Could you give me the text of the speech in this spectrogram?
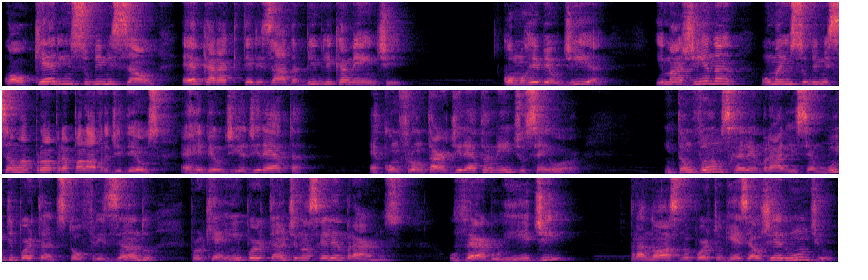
qualquer insubmissão é caracterizada biblicamente como rebeldia, imagina uma insubmissão à própria palavra de Deus. É rebeldia direta, é confrontar diretamente o Senhor. Então vamos relembrar isso, é muito importante. Estou frisando porque é importante nós relembrarmos. O verbo ide, para nós no português, é o gerúndio.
